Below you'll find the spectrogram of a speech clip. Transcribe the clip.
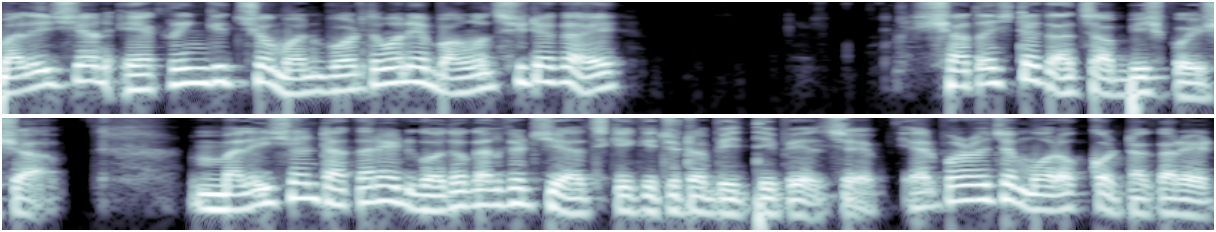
মালয়েশিয়ান এক রিঙ্গিত সমান বর্তমানে বাংলাদেশি টাকায় সাতাইশ টাকা ছাব্বিশ পয়সা। মালয়েশিয়ান টাকা রেট গতকালকের চেয়ে আজকে কিছুটা বৃদ্ধি পেয়েছে। এরপর রয়েছে মরক্কোর টাকা রেট।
